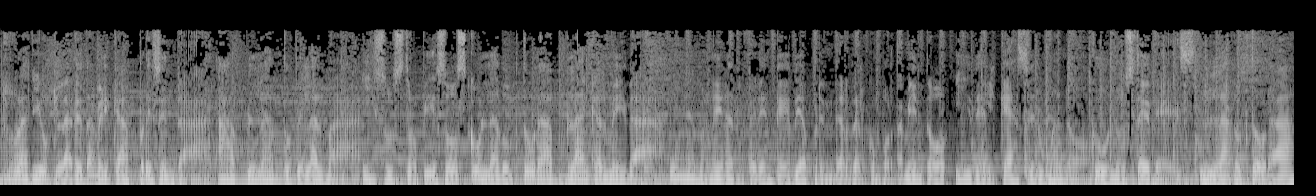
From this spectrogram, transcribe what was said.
Radio Claret América presenta Hablando del Alma y sus tropiezos con la doctora Blanca Almeida. Una manera diferente de aprender del comportamiento y del quehacer humano. Con ustedes, la doctora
